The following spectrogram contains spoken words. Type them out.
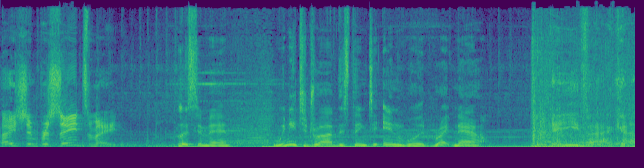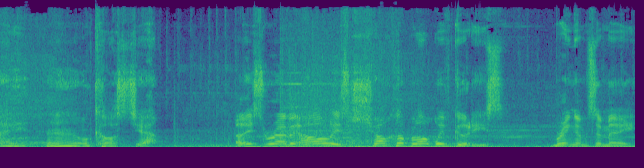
Reputation precedes me. Listen, man. We need to drive this thing to Inwood right now. Evac, eh? Uh, It'll cost you. This rabbit hole is chock-a-block with goodies. Bring 'em to me.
